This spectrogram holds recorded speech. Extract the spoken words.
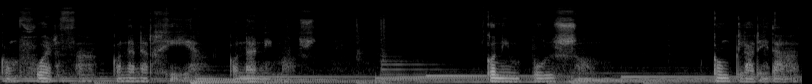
con fuerza, con energía, con ánimos, con impulso, con claridad.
